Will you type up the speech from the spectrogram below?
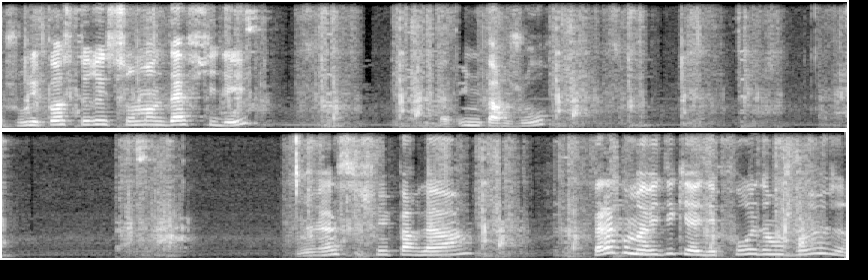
Je vous les posterai sûrement d'affilée. Euh, Une par jour. Là, si je vais par là... C'est pas là qu'on m'avait dit qu'il y avait des forêts dangereuses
